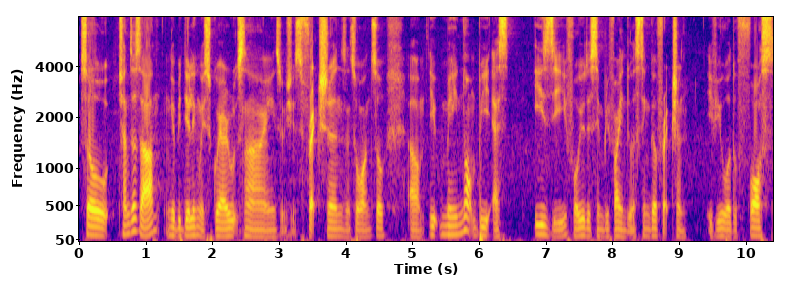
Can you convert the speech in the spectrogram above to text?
So chances are you'll be dealing with square root signs which is fractions and so on. So um, it may not be as easy for you to simplify into a single fraction if you were to force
